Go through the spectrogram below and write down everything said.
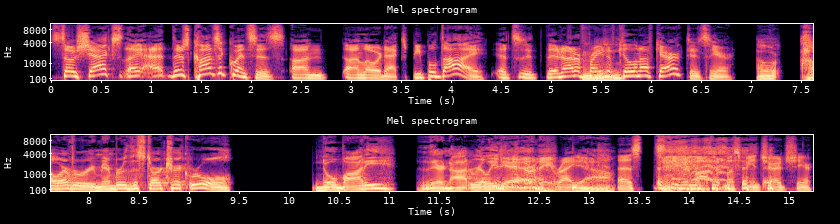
so Shax, uh, there's consequences on on lower decks. People die. It's they're not afraid mm-hmm. of killing off characters here. However, remember the Star Trek rule: no body, they're not really dead. right, right. Yeah. Uh, Steven Moffat must be in charge here.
